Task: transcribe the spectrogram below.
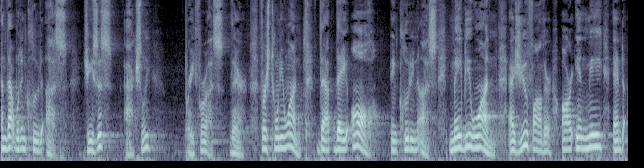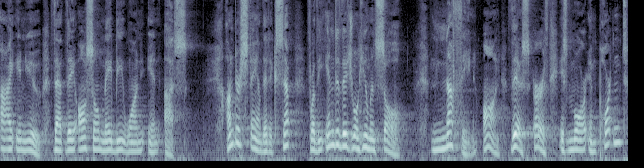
And that would include us. Jesus actually prayed for us there. Verse 21 that they all, including us, may be one, as you, Father, are in me and I in you, that they also may be one in us. Understand that except for the individual human soul, nothing on this earth is more important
